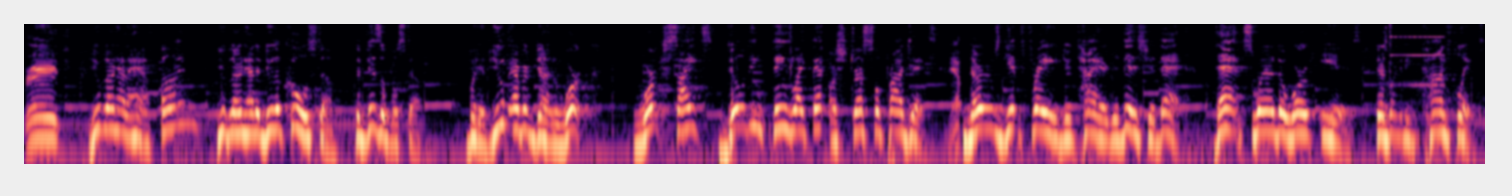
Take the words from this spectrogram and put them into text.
Preach. You've learned how to have fun. You've learned how to do the cool stuff, the visible stuff. But if you've ever done work, work sites, building, things like that are stressful projects. Yep. Nerves get frayed. You're tired. You're this, you're that. That's where the work is. There's going to be conflict.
